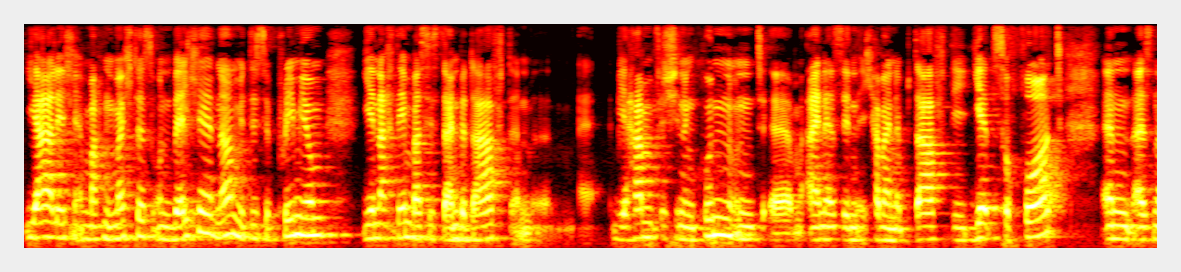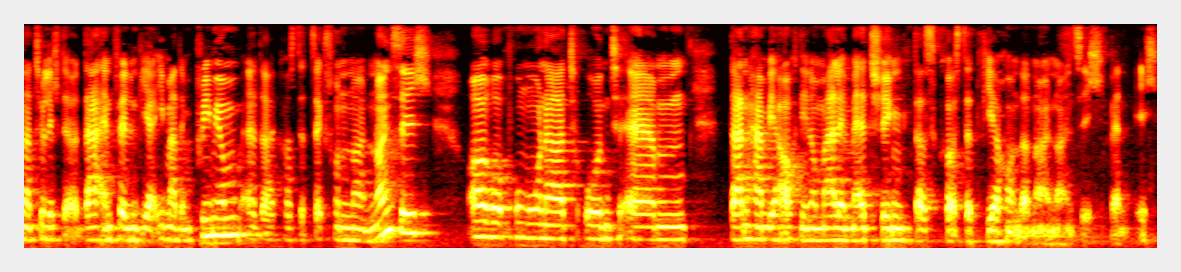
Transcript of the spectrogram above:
jährlich machen möchtest und welche, ne, mit diesem Premium, je nachdem, was ist dein Bedarf. Dann, äh, wir haben verschiedene Kunden und ähm, eine sind, ich habe einen Bedarf, die jetzt sofort, ähm, also natürlich, da, da empfehlen wir immer den Premium, äh, da kostet 699 Euro pro Monat und ähm, dann haben wir auch die normale Matching, das kostet 499. Wenn ich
